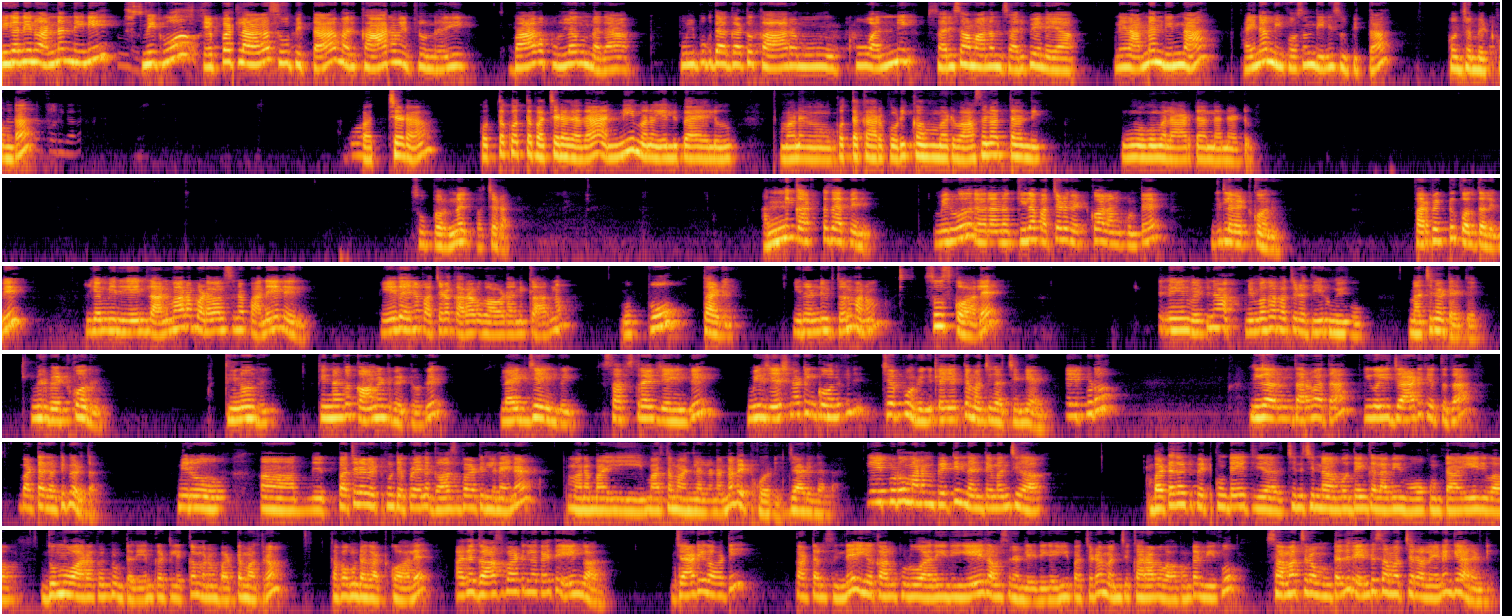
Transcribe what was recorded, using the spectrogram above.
ఇక నేను అన్నం తిని మీకు ఎప్పట్లాగా చూపిస్తా మరి కారం ఎట్లున్నది? బాగా పుల్లగా ఉన్నదా పులుపుకు తగ్గట్టు కారము ఉప్పు అన్ని సరిసమానం సరిపోయినాయా? నేను అన్నం తిన్నా అయినా మీకోసం దీన్ని చూపిస్తా కొంచెం పెట్టుకుంటా. పచ్చడ కొత్త కొత్త పచ్చడ కదా. అన్నీ మనం ఎల్లిపాయలు మనం కొత్త కారపొడి కమ్మటి వాసన వస్తుంది గుమగుమలు ఆడుతుంది అన్నట్టు సూపర్ ఉన్నది పచ్చడ. అన్ని కరెక్ట్ సరిపోయినాయి మీరు ఎవరైనా కిలో పచ్చడి పెట్టుకోవాలనుకుంటే ఇట్లా పెట్టుకోండి. పర్ఫెక్ట్ కొలతలు ఇవి. ఇక మీరు ఇంట్లో అనుమానం పడవలసిన పనే లేదు. ఏదైనా పచ్చడి ఖరాబ్ కావడానికి కారణం ఉప్పు తడి. ఈ రెండింటితో మనం చూసుకోవాలి. నేను పెట్టిన నిమ్మకాయ పచ్చడి తీరు మీకు నచ్చినట్టయితే మీరు పెట్టుకోండి. తినండి. తిన్నాక కామెంట్ పెట్టుండ్రి. లైక్ చేయండి సబ్స్క్రైబ్ చేయండి. మీరు చేసినట్టు ఇంకోరికి చెప్పుండ్రి. ఇట్లా చేస్తే మంచిగా వచ్చింది అని. ఇప్పుడు ఇక తర్వాత ఇగో ఈ జాడికి ఎత్తుదా బట్ట కట్టి పెడతా. మీరు పచ్చడి పెట్టుకుంటే ఎప్పుడైనా గాజు బాటిల్నైనా మన ఈ మత మాండ్లనన్నా పెట్టుకోండి జాడీలలో ఇప్పుడు మనం పెట్టిందంటే మంచిగా బట్ట కట్టి పెట్టుకుంటే చిన్న చిన్న బొద్దెంకలు అవి పోకుండా ఏది వా- దుమ్ము వారకుండా ఉంటుంది. వెనకటి లెక్క మనం బట్ట మాత్రం తప్పకుండా కట్టుకోవాలి. అదే గాజు బాటిల్లకు అయితే ఏం కాదు. జాడి కాబట్టి కట్టాల్సిందే. ఇక కలుపుడు అది ఇది ఏది అవసరం లేదు. ఇక ఈ పచ్చడి మంచి ఖరాబ్ కాకుండా మీకు సంవత్సరం ఉంటుంది. రెండు సంవత్సరాలైన గ్యారంటీ.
